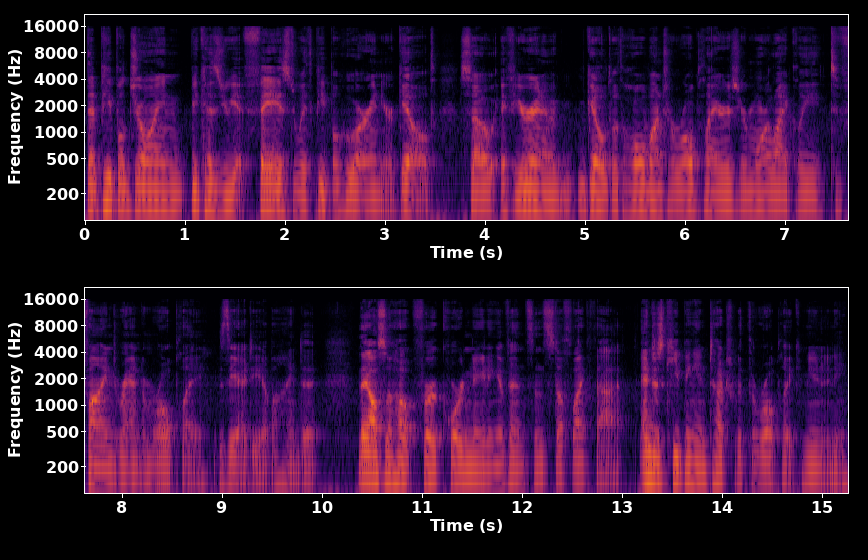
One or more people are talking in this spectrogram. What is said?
that people join because you get phased with people who are in your guild. So if you're in a guild with a whole bunch of role players, you're more likely to find random role play is the idea behind it. They also help for coordinating events and stuff like that, and just keeping in touch with the roleplay community.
